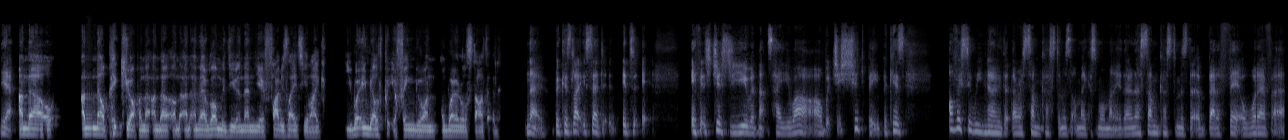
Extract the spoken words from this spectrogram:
yeah, And they'll, and they'll pick you up and, they'll, and, they'll, and, and they'll run with you. And then, you know, five years later, you're like, you won't even be able to put your finger on, on where it all started. no. Because, like you said, it, it's it, if it's just you and that's how you are, which it should be, because obviously we know that there are some customers that will make us more money there and there's some customers that are better fit or whatever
